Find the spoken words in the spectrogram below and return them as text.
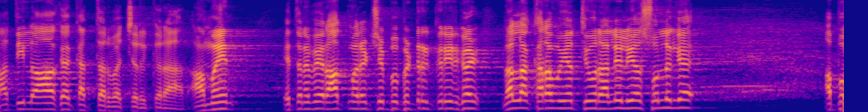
மதிலாக கத்தர் வச்சிருக்கிறார். அமேன் எத்தனை பேர் ஆத்ம ரட்சிப்பு பெற்றிருக்கிறீர்கள்? நல்ல கரம் உயர்த்தி ஒரு அல்லேலூயா சொல்லுங்க. அப்போ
